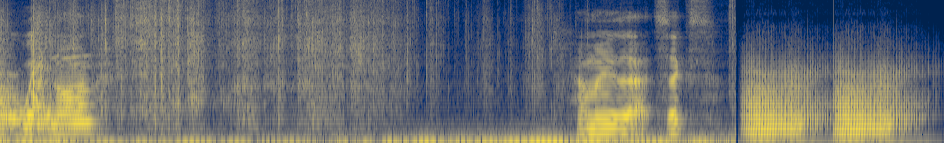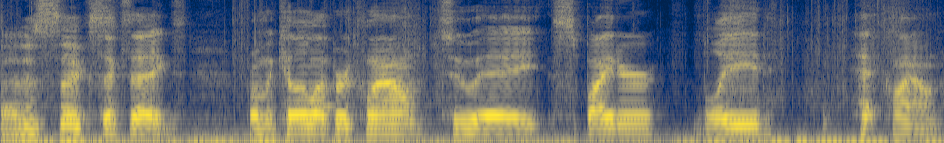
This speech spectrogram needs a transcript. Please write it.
we're waiting on. How many is that? Six? That is six. Six eggs. From a killer leopard clown to a spider blade het clown.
